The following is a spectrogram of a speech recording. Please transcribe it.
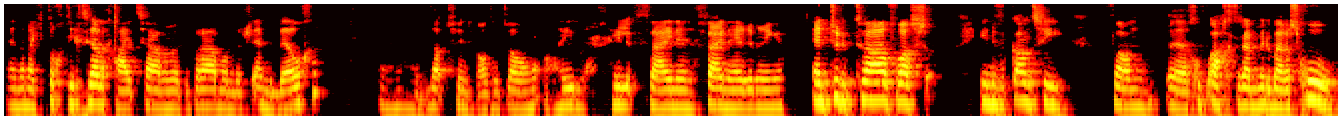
En dan had je toch die gezelligheid samen met de Brabanders en de Belgen. Uh, dat vind ik altijd wel hele, hele fijne, fijne herinneringen. En toen ik twaalf was, in de vakantie van uh, groep 8 naar de middelbare school,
